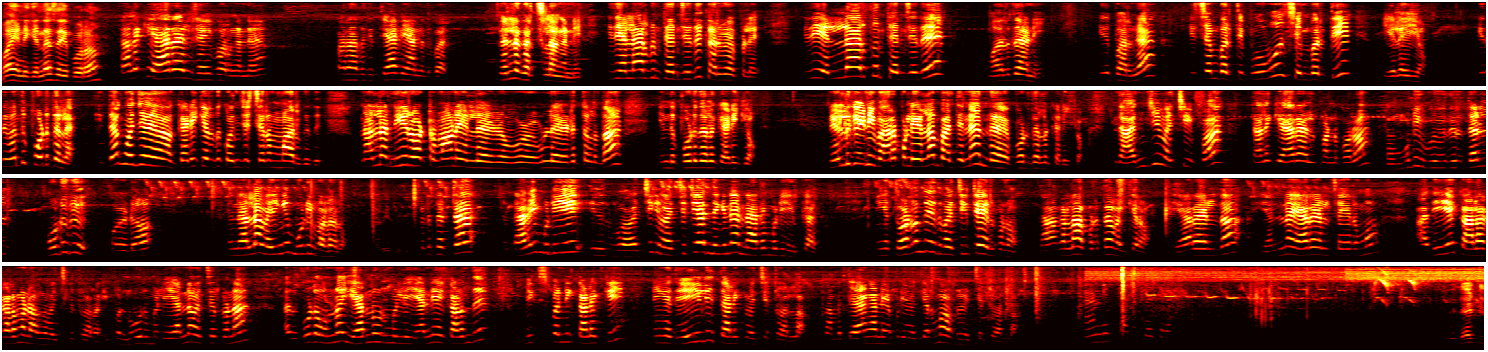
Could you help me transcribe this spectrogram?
மா இன்னைக்கு என்ன செய்ய போகிறோம் தலைக்கு ஏர் ஆயில் செய்ய போகிறோங்கண்ணே பாரு அதுக்கு தேவையானது பாரு. வெள்ளை கரைச்சலாங்கண்ணே இது எல்லாருக்கும் தெரிஞ்சது கருவேப்பிலை. இது எல்லாருக்கும் தெரிஞ்சது மருதாணி. இது பாருங்க இது செம்பருத்தி பூவும் செம்பருத்தி இலையும். இது வந்து பொடுதலை. இதுதான் கொஞ்சம் கிடைக்கிறது கொஞ்சம் சிரமமாக இருக்குது. நல்ல நீரோட்டமான இல்லை உள்ள இடத்துல தான் இந்த பொடுதலை கிடைக்கும். நெல்லுக்கேணி வரப்பிள்ளையெல்லாம் பார்த்தீங்கன்னா இந்த பொடுதலை கிடைக்கும். இந்த அஞ்சும் வச்சு இப்போ தலைக்கு ஏர் ஆயில் பண்ண போகிறோம் முடி உதிர்தல் பொடுகு போயிடும். இது நல்லா வைங்க முடி வளரும். கிட்டத்தட்ட நரைமுடி இது வச்சு வச்சுட்டே இருந்தீங்கன்னா நரைமுடி இருக்காது. நீங்கள் தொடர்ந்து இது வச்சுக்கிட்டே இருக்கணும். நாங்கள்லாம் அப்படி தான் வைக்கிறோம். ஏராயில் தான் என்ன ஏராயில் செய்கிறோமோ அதையே காலகாலமாக நாங்கள் வச்சுக்கிட்டு வரோம். இப்போ நூறு மில்லி எண்ணெய் வச்சுருக்கோன்னா அது கூட இன்னும் இரநூறு மில்லி எண்ணெயை கலந்து மிக்ஸ் பண்ணி கலக்கி நீங்கள் டெய்லி தலைக்கு வச்சுட்டு வரலாம். நம்ம தேங்காய் எண்ணெய் எப்படி வைக்கிறோமோ அப்படி வச்சுட்டு வரலாம். விளையாட்டு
